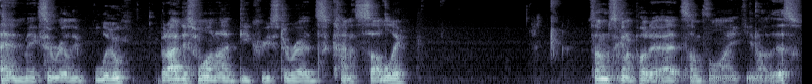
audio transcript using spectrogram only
and makes it really blue. But I just want to decrease the reds kind of subtly. So I'm just going to put it at something like, you know, this.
